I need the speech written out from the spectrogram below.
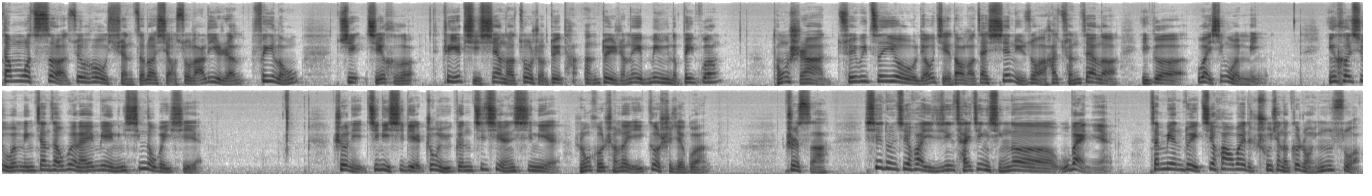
丹莫茨尔最后选择了小苏拉利人飞龙结结合，这也体现了作者对他嗯对人类命运的悲观。同时啊，崔维兹又了解到了在仙女座还存在了一个外星文明，银河系文明将在未来面临新的威胁。这里，基地系列终于跟机器人系列融合成了一个世界观。至此啊，谢顿计划已经才进行了五百年，在面对计划外的出现的各种因素，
